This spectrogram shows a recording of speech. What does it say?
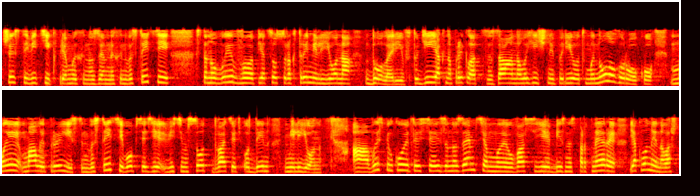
чистий відтік прямих іноземних інвестицій становив 543 мільйона доларів. Тоді, як, наприклад, за аналогічний період минулого року, ми мали приріст інвестицій в обсязі 821 мільйон. А ви спілкуєтеся із іноземцями? У вас є бізнес-партнери. Як вони налаштовані?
